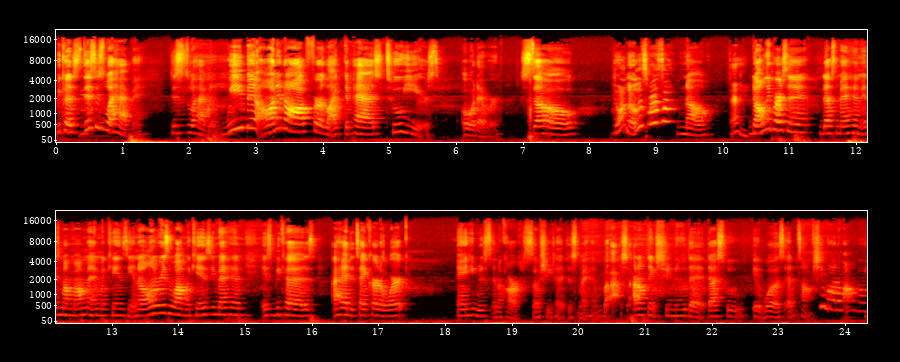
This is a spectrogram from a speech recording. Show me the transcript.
because this is what happened. This is what happened. We've been on and off for like the past two years or whatever. So Do I know this person? no, Dang. The only person that's met him is my mama and Mackenzie. And the only reason why Mackenzie met him is because I had to take her to work and he was in a car. So she had just met him. But I, I don't think she knew that that's who it was at the time. She might have, I don't know.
